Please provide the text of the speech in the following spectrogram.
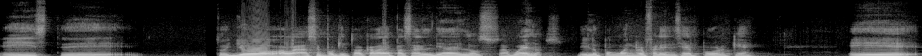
Este, yo hace poquito acaba de pasar el Día de los Abuelos y lo pongo en referencia porque eh,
